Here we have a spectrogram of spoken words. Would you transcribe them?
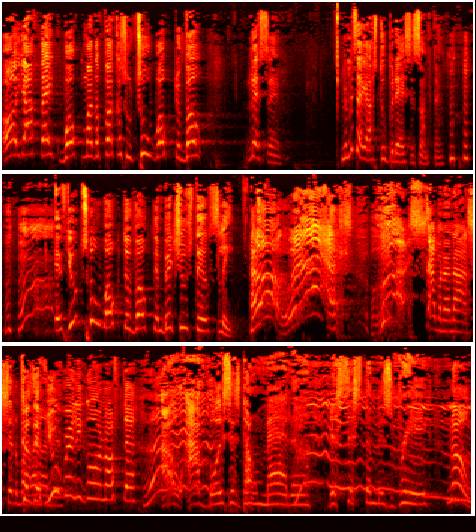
All y'all fake woke motherfuckers who too woke to vote. Listen, let me tell y'all stupid asses something. if you too woke to vote, then bitch, you still sleep. Oh, yes. Because if you really going off the, oh, our voices don't matter, the system is rigged. No,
